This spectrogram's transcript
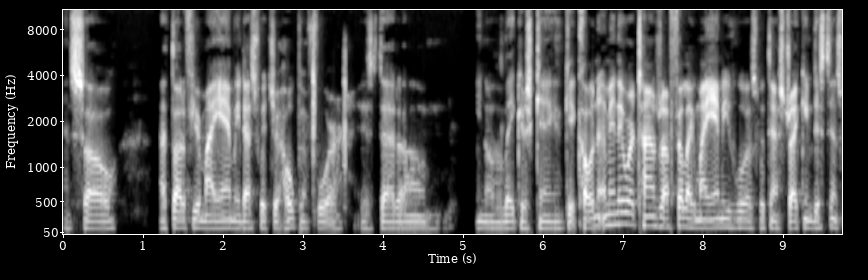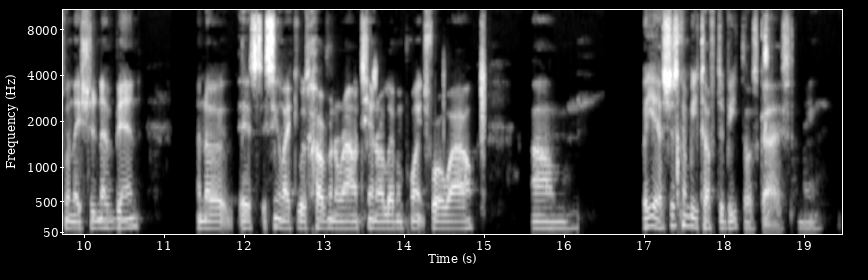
and so I thought if you're Miami, that's what you're hoping for is that um, you know the Lakers can get cold. I mean, there were times where I felt like Miami was within striking distance when they shouldn't have been. I know it seemed like it was hovering around ten or eleven points for a while. Um, but yeah, it's just gonna be tough to beat those guys. I mean, I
